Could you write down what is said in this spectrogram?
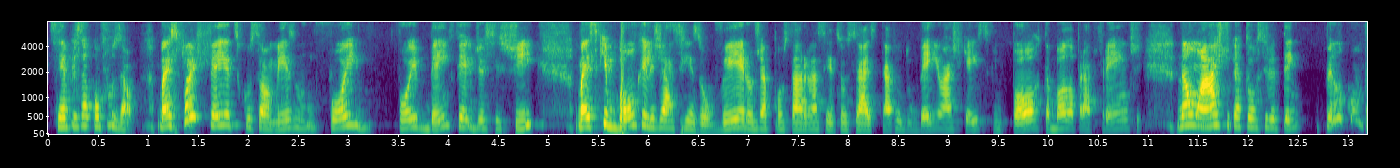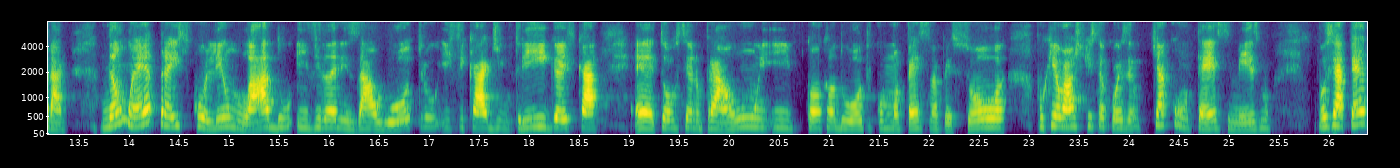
Sempre essa confusão. Mas foi feia a discussão mesmo, foi foi bem feio de assistir, mas que bom que eles já se resolveram, já postaram nas redes sociais que tá tudo bem, eu acho que é isso que importa, bola para frente. Não acho que a torcida tem pelo contrário, não é para escolher um lado e vilanizar o outro e ficar de intriga e ficar é, torcendo para um e, e colocando o outro como uma péssima pessoa, porque eu acho que isso é coisa que acontece mesmo. Você até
